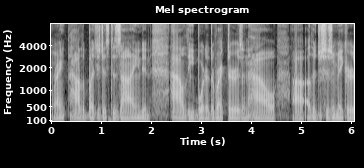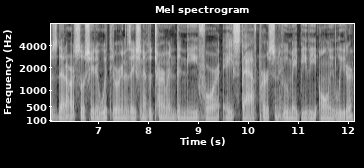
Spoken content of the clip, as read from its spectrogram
right? How the budget is designed and how the board of directors and how uh, other decision makers that are associated with the organization have determined the need for a staff person who may be the only leader.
